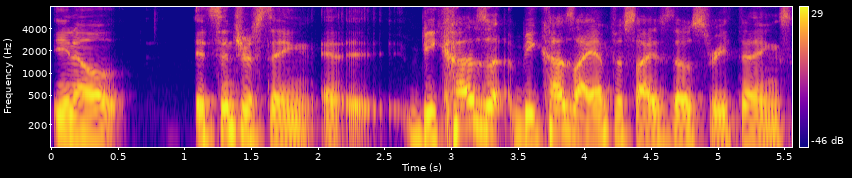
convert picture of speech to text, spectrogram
you know, it's interesting uh, because because I emphasize those three things.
